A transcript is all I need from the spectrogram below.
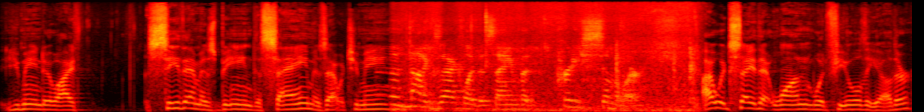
You mean, do I see them as being the same? Is that what you mean? Not exactly the same, but pretty similar. I would say that one would fuel the other,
